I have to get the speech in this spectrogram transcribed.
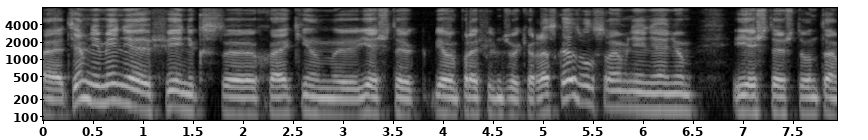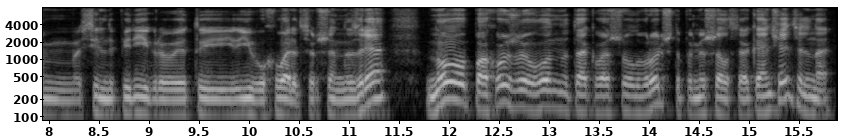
Э, тем не менее, Феникс, э, Хакин, э, я считаю, я вам про фильм «Джокер» рассказывал свое мнение о нем, и я считаю, что он там сильно переигрывает, и его хвалят совершенно зря, но, похоже, он так вошел в роль, что помешался окончательно,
